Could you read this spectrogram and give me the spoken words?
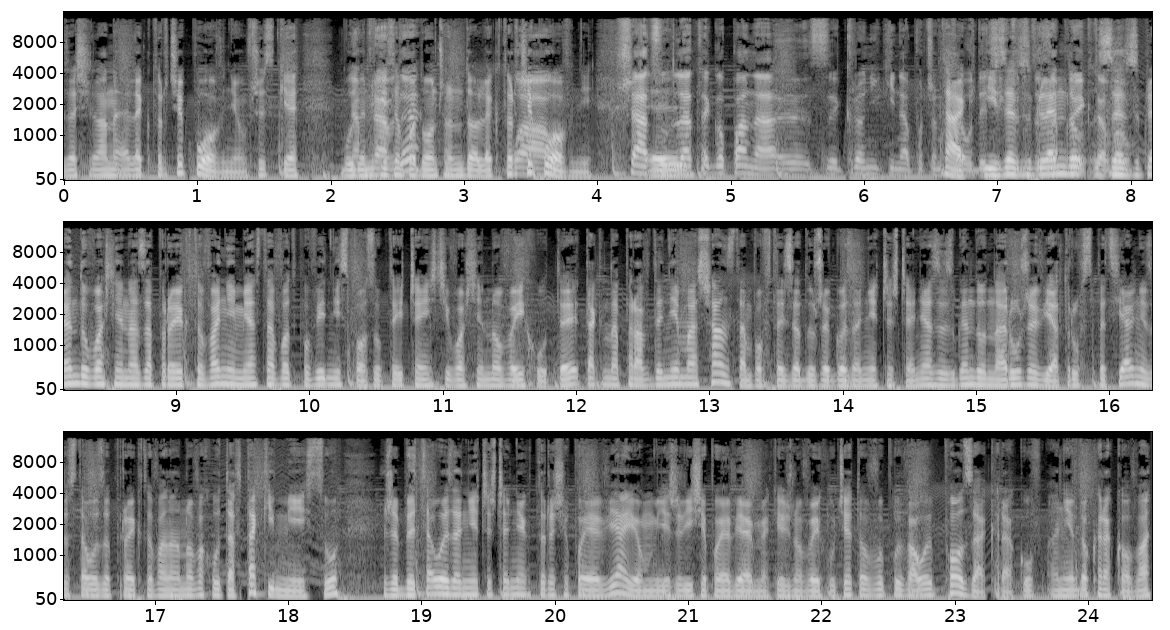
zasilane elektrociepłownią. Wszystkie budynki Naprawdę? są podłączone do elektrociepłowni. Wow. Szacun Y, dla tego pana y, z kroniki na początku tak, audycji, i ze względu, ze względu właśnie na zaprojektowanie miasta w odpowiedni sposób, tej części właśnie Nowej Huty, tak naprawdę nie ma szans tam powstać za dużego zanieczyszczenia. Ze względu na róże wiatrów specjalnie została zaprojektowana Nowa Huta w takim miejscu, żeby całe zanieczyszczenia, które się pojawiają, jeżeli się pojawiają jakieś w Nowej Hucie, to wypływały poza Kraków, a nie do Krakowa,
